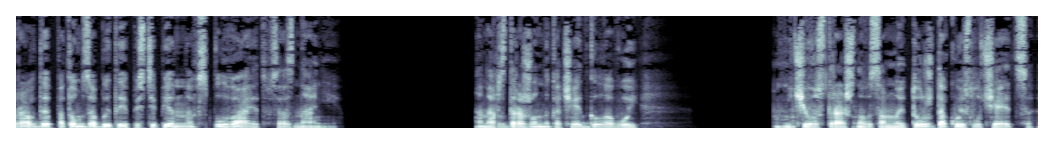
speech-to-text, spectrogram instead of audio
Правда, потом забытое постепенно всплывает в сознании. Она раздраженно качает головой. Ничего страшного, со мной тоже такое случается.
